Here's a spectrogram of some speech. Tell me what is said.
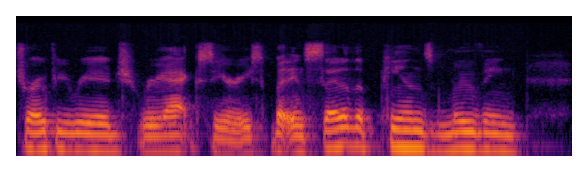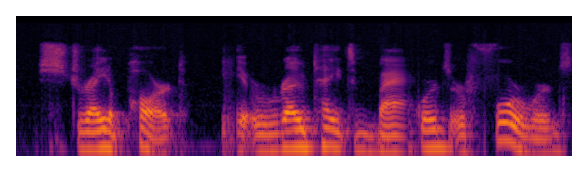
Trophy Ridge React series, but instead of the pins moving straight apart, it rotates backwards or forwards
